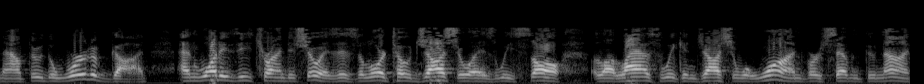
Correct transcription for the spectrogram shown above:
now through the Word of God and what is He trying to show us? As the Lord told Joshua, as we saw uh, last week in Joshua 1 verse 7 through 9,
